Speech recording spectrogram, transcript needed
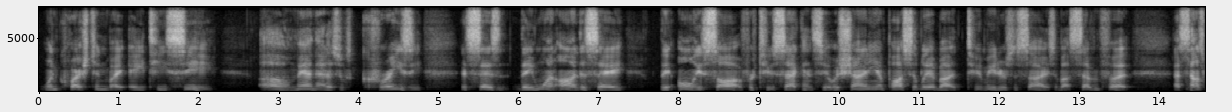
when questioned by ATC. Oh man, that is crazy. It says they went on to say they only saw it for two seconds. It was shiny and possibly about two meters in size, about seven foot. That sounds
